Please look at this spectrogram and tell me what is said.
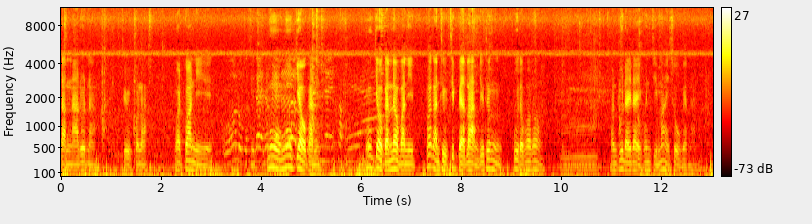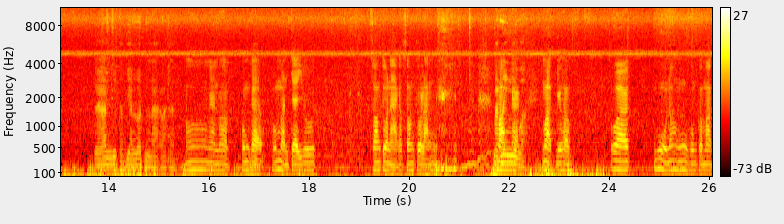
ตันหน้ารถนะถือคนว่าวัดก้อนนี่ งูงูเกี่ยวกัน งูเกี่ยวกันแล้ววันนี้พากันถือสิบแปดล้านอยู่ถึงผู้ตะเภาท่อง อืมมันผู้ใดใดเพิ่นสิมาให้โชคแบบนั้นแต่อันนี้ทะเบียนรถนั่นละว่าซั่นอ๋องานบ่ครับผมกับผมมั่นใจอยู่สองตัวหน้ากับสองตัวหลังนี่มักมักหนึงอครัยู่บบ่มักอยู่ครับเพราะว่างูเนาะงูผมก็มัก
